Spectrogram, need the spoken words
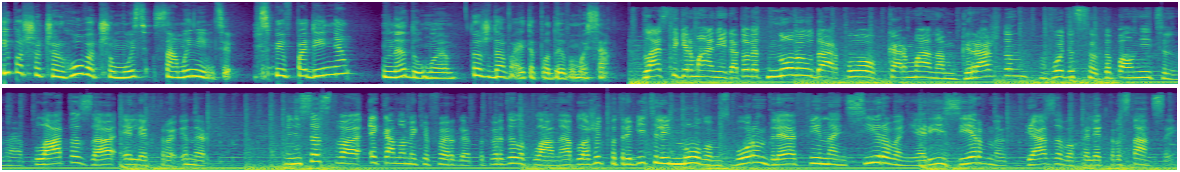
І першочергово чомусь саме німці. Співпадіння не думаю. Тож давайте подивимося. Власти Германии готовят новый удар по карманам граждан. Вводится дополнительная плата за электроэнергию. Министерство экономики ФРГ подтвердило планы обложить потребителей новым сбором для финансирования резервных газовых электростанций.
